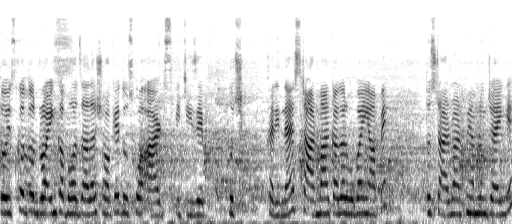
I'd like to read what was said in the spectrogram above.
तो इसको तो ड्राइंग का बहुत ज़्यादा शौक है। तो उसको आर्ट्स की चीज़ें कुछ ख़रीदना है। स्टार मार्क अगर होगा यहाँ पे तो स्टार मार्क में हम लोग जाएँगे।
